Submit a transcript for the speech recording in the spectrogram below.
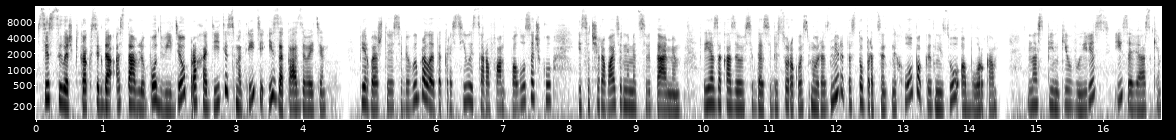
Все ссылочки, как всегда, оставлю под видео. Проходите, смотрите и заказывайте. Первое, что я себе выбрала, это красивый сарафан в полосочку и с очаровательными цветами. Я заказываю всегда себе 48 размер, это стопроцентный хлопок и внизу оборка. На спинке вырез и завязки.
